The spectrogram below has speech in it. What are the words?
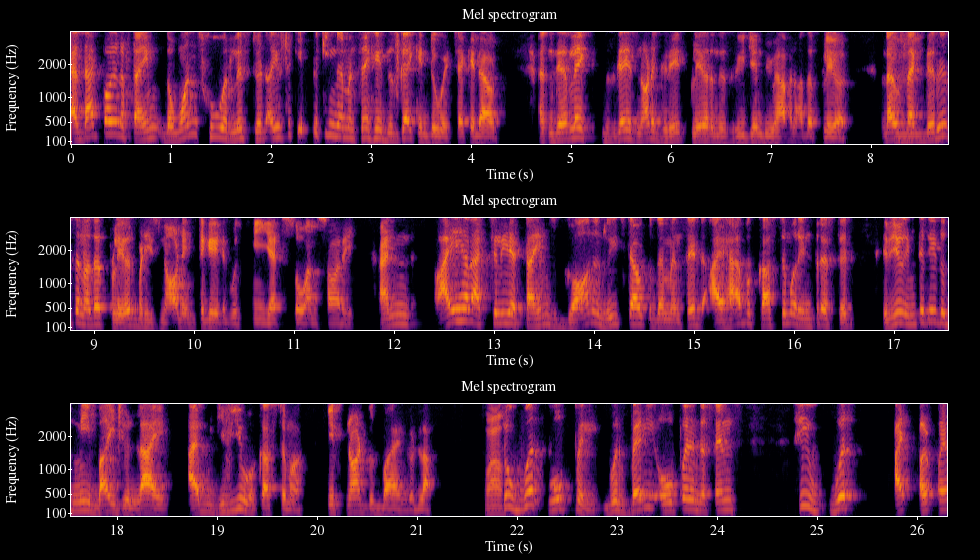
at that point of time, the ones who were listed, I used to keep picking them and saying, "Hey, this guy can do it. Check it out." And they're like, "This guy is not a great player in this region. Do you have another player?" And I was mm-hmm. like, there is another player, but he's not integrated with me yet. So I'm sorry. And I have actually at times gone and reached out to them and said, I have a customer interested. If you integrate with me by July, I will give you a customer. If not, goodbye and good luck. Wow. So we're open. We're very open in the sense, see, we're I, I,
